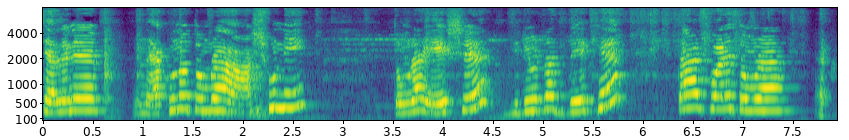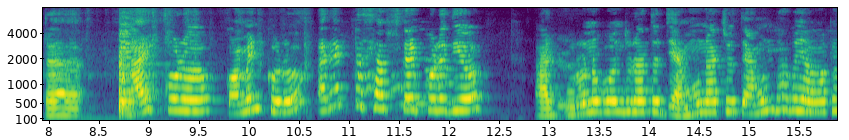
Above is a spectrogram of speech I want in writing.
চ্যানেলে এখনও তোমরা আসুনি, তোমরা এসে ভিডিওটা দেখে তারপরে তোমরা একটা লাইক করো কমেন্ট করো, আর একটা সাবস্ক্রাইব করে দিও। আর পুরনো বন্ধুরা তো যেমন আছো, তেমনভাবেই আমাকে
